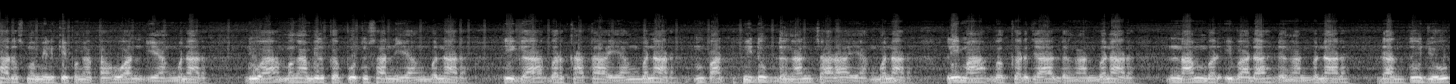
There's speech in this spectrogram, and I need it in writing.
harus memiliki pengetahuan yang benar, dua mengambil keputusan yang benar, 3. Berkata yang benar 4. Hidup dengan cara yang benar 5. Bekerja dengan benar 6. Beribadah dengan benar Dan 7.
